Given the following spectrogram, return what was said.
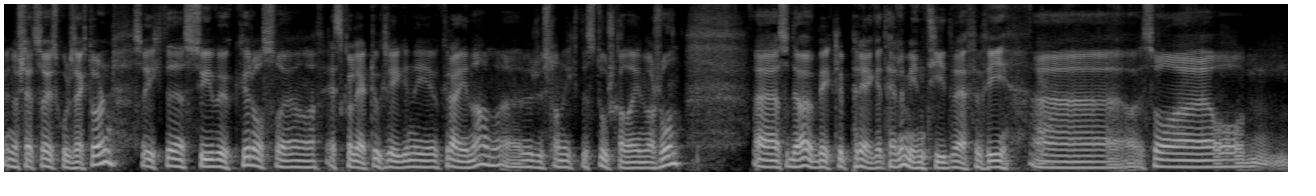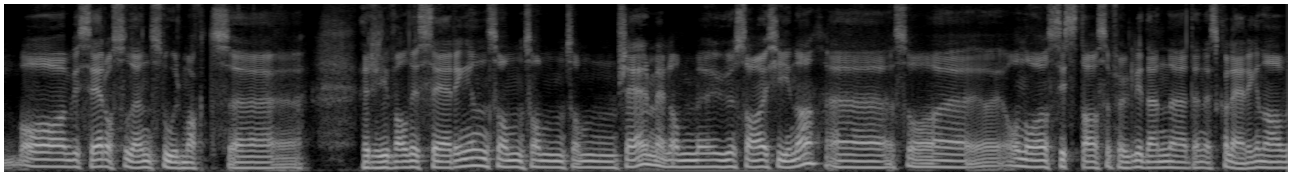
universitets- og høyskolesektoren, så gikk det syv uker, og så eskalerte jo krigen i Ukraina. Russland gikk til storskalainvasjon. Eh, så det har jo virkelig preget hele min tid ved FFI. Eh, så, og, og, vi ser også den stormaktsrivaliseringen som, som, som, skjer mellom USA og Kina. Så, og nå sist da selvfølgelig den, den eskaleringen av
